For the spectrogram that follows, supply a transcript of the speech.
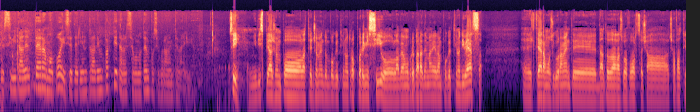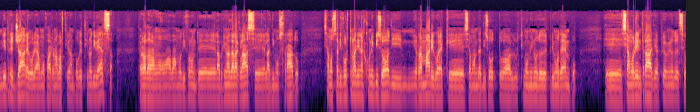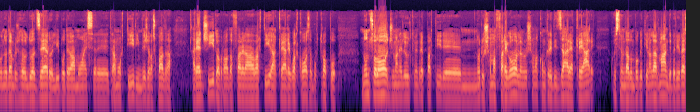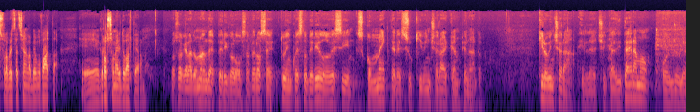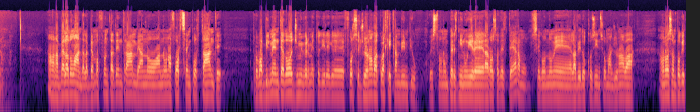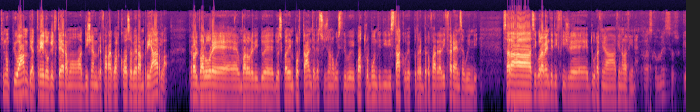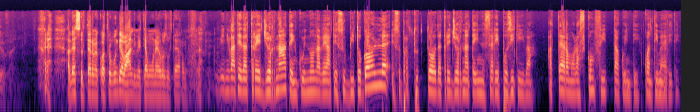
l'aggressività del Teramo, poi siete rientrati in partita nel secondo tempo sicuramente meglio. Sì, mi dispiace un po' l'atteggiamento un pochettino troppo remissivo, l'avevamo preparato in maniera un pochettino diversa. Eh, il Teramo sicuramente, dato dalla sua forza, ci ha, ci ha, fatto indietreggiare, volevamo fare una partita un pochettino diversa, però avevamo, avevamo di fronte la prima della classe l'ha dimostrato. Siamo stati fortunati in alcuni episodi, il rammarico è che siamo andati sotto all'ultimo minuto del primo tempo e siamo rientrati al primo minuto del secondo tempo, c'è stato il 2-0 e lì potevamo essere tramortiti, invece la squadra ha reagito, ha provato a fare la partita, a creare qualcosa, purtroppo non solo oggi ma nelle ultime tre partite non riusciamo a fare gol, non riusciamo a concretizzare, a creare, questo è un dato un pochettino allarmante, per il resto la prestazione l'abbiamo fatta, e grosso merito per Teramo. Lo so che la domanda è pericolosa, però se tu in questo periodo dovessi scommettere su chi vincerà il campionato, chi lo vincerà? Il Città di Teramo o il Giulianova? No, una bella domanda, l'abbiamo affrontata entrambe, hanno, hanno, una forza importante. Probabilmente ad oggi mi permetto di dire che forse il Giulianova ha qualche cambio in più, questo non per sminuire la rosa del Teramo, secondo me la vedo così, insomma il Giulianova ha una rosa un pochettino più ampia, credo che il Teramo a dicembre farà qualcosa per ampliarla, però il valore è un valore di due, due squadre importanti, adesso ci sono questi quattro punti di distacco che potrebbero fare la differenza, quindi sarà sicuramente difficile e dura fino, a, fino alla fine. La scommessa su chi lo fai? Adesso il Teramo è 4 punti avanti, mettiamo un euro sul Teramo. Venivate da tre giornate in cui non avevate subito gol e soprattutto da tre giornate in serie positiva. A Teramo la sconfitta, quindi quanti meriti?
